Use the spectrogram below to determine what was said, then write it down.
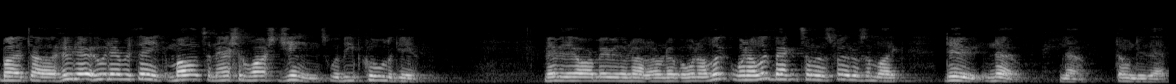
But uh, who'd, who would ever think mullets and acid wash jeans would be cool again? Maybe they are, maybe they're not. I don't know. But when I look when I look back at some of those photos, I'm like, dude, no, no, don't do that.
